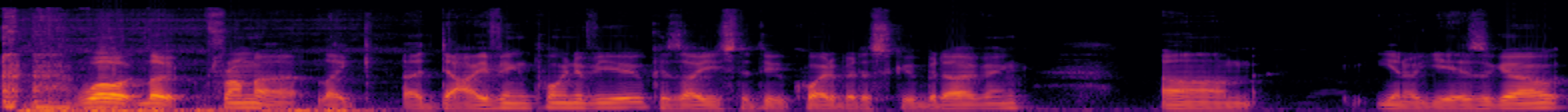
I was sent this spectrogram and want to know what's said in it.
well, look from a like a diving point of view, because I used to do quite a bit of scuba diving. Um, you know years ago.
